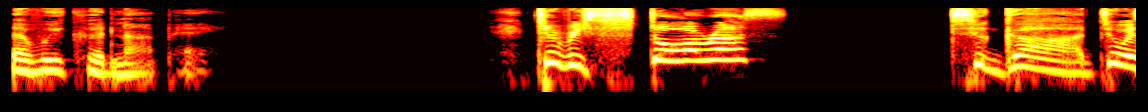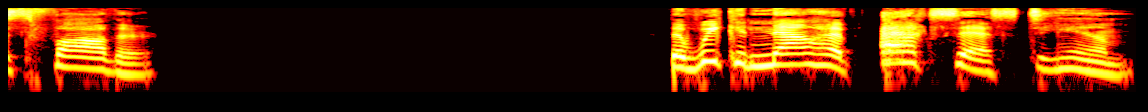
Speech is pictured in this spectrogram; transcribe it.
that we could not pay? To restore us to God, to his Father, that we can now have access to him.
